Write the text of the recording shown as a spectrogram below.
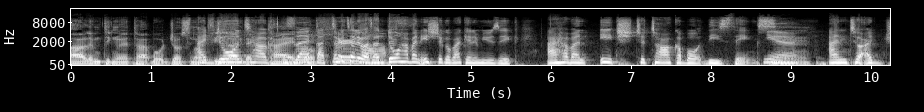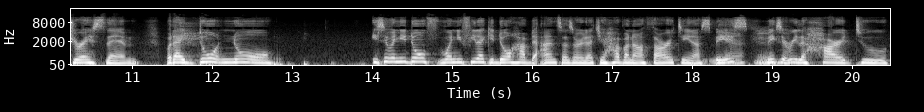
all them things when you talk about just now, I feel don't they have- kind It's like of, a Let me tell you what, I don't have an itch to go back in the music. I have an itch to talk about these things Yeah. Mm. and to address them. But I don't know. You see, when you don't, when you feel like you don't have the answers or that you have an authority in a space, makes it really hard to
